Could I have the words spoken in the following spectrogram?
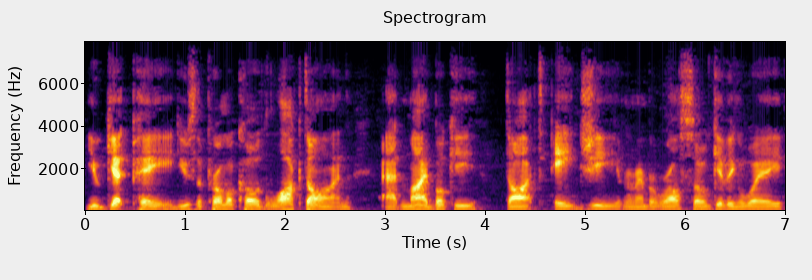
you get paid. Use the promo code Locked On at MyBookie.ag. And remember, we're also giving away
